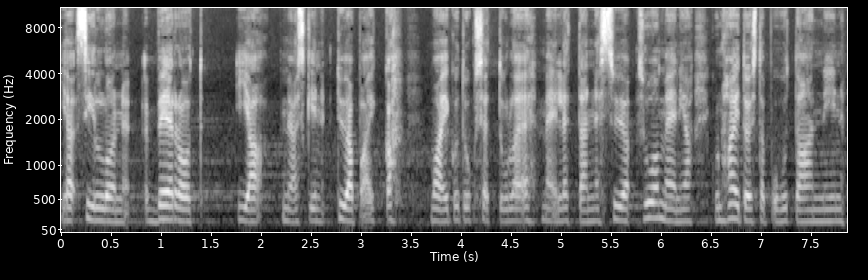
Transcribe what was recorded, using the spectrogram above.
ja silloin verot ja myöskin työpaikkavaikutukset tulee meille tänne Suomeen. Ja kun haitoista puhutaan, niin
